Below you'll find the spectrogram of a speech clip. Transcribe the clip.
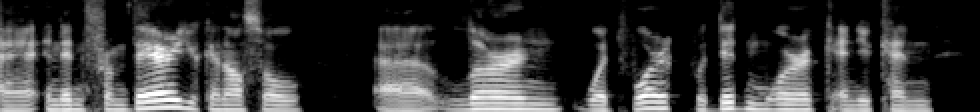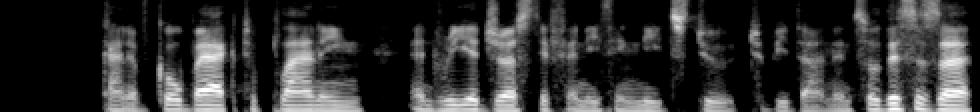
Uh, and then from there, you can also uh, learn what worked, what didn't work, and you can kind of go back to planning and readjust if anything needs to to be done. And so this is a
